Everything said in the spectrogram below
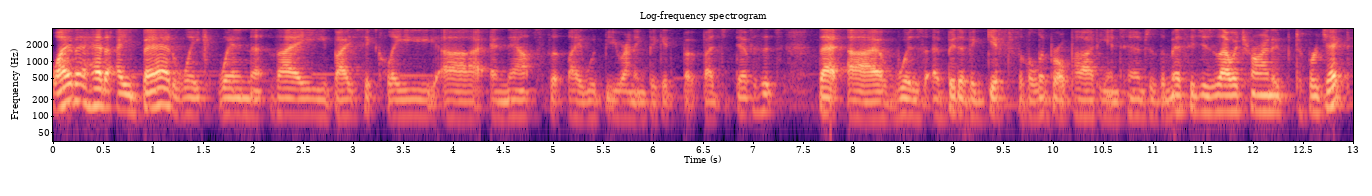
Labor had a bad week when they basically uh, announced that they would be running bigger budget deficits. That uh, was a bit of a gift for the Liberal Party in terms of the messages they were trying to, to project.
